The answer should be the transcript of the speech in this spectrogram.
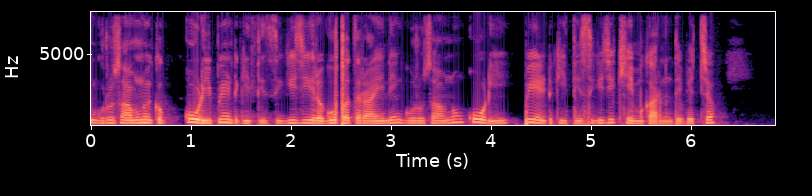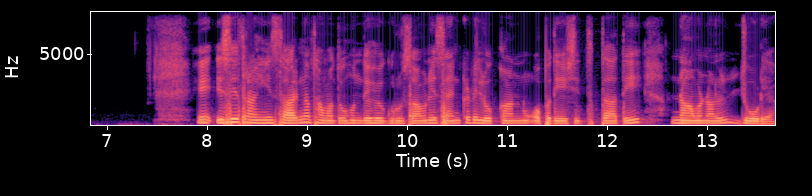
ਗੁਰੂ ਸਾਹਿਬ ਨੂੰ ਇੱਕ ਘੋੜੀ ਭੇਂਟ ਕੀਤੀ ਸੀਗੀ ਜੀ, ਰਘੂਪਤ ਰਾਏ ਨੇ ਗੁਰੂ ਸਾਹਿਬ ਨੂੰ ਘੋੜੀ ਭੇਂਟ ਕੀਤੀ ਸੀਗੀ ਜੀ ਖੇਮ ਕਰਨ ਦੇ ਵਿੱਚ। ਇਹ ਇਸੇ ਤਰ੍ਹਾਂ ਹੀ ਸਾਰੀਆਂ ਥਾਵਾਂ ਤੋਂ ਹੁੰਦੇ ਹੋਏ ਗੁਰੂ ਸਾਹਿਬ ਨੇ ਸੈਂਕੜੇ ਲੋਕਾਂ ਨੂੰ ਉਪਦੇਸ਼ ਦਿੱਤਾ ਤੇ ਨਾਮ ਨਾਲ ਜੋੜਿਆ।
